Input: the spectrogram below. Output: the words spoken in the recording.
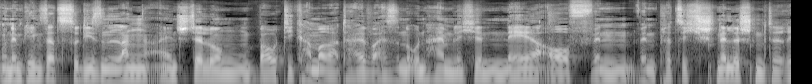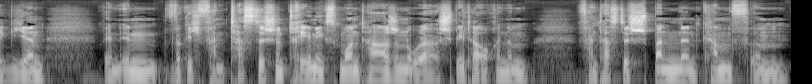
Und im Gegensatz zu diesen langen Einstellungen baut die Kamera teilweise eine unheimliche Nähe auf, wenn, wenn plötzlich schnelle Schnitte regieren, wenn in wirklich fantastischen Trainingsmontagen oder später auch in einem fantastisch spannenden Kampf ähm,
